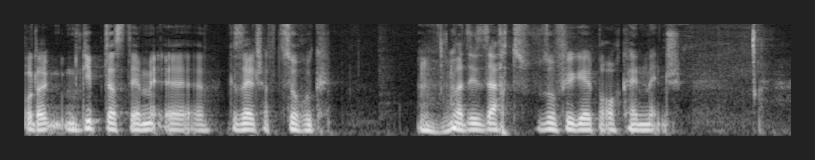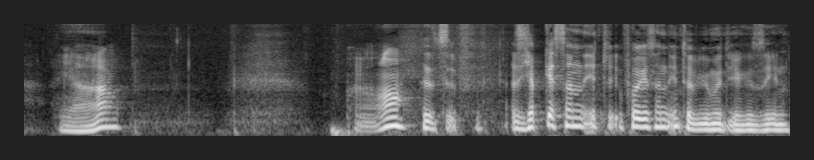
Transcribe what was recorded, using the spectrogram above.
Oder gibt das der äh, Gesellschaft zurück. Weil sie sagt, so viel Geld braucht kein Mensch. ja. Ja. Also ich habe gestern, vorgestern ein Interview mit ihr gesehen.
